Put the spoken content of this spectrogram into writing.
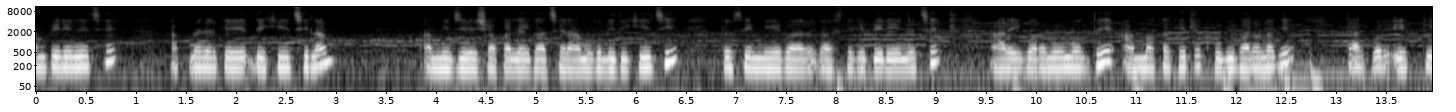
আম পেরে এনেছে আপনাদেরকে দেখিয়েছিলাম। আমি যে সকালে গাছের আমগুলি দেখিয়েছি, তো সেই মেয়ে এবার গাছ থেকে পেরে এনেছে। আর এই গরমের মধ্যে আম মাখা খেতে খুবই ভালো লাগে। তারপর একটু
